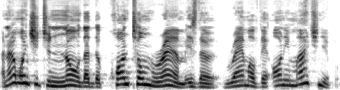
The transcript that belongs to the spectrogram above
And I want you to know that the quantum realm is the realm of the unimaginable.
